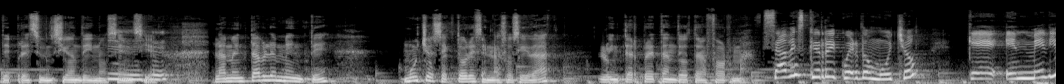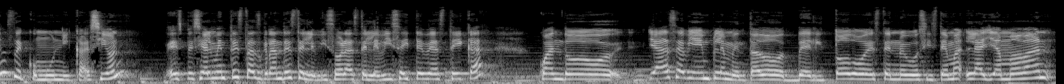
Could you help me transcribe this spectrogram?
de presunción de inocencia. Lamentablemente, muchos sectores en la sociedad lo interpretan de otra forma. ¿Sabes qué recuerdo mucho? Que en medios de comunicación, especialmente estas grandes televisoras, Televisa y TV Azteca, cuando ya se había implementado del todo este nuevo sistema, la llamaban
